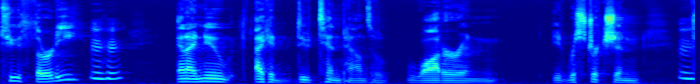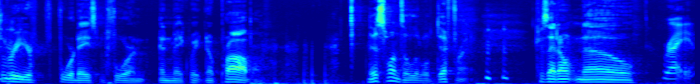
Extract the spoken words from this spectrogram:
230 Mm-hmm. and I knew I could do 10 pounds of water and restriction Mm-hmm. three or four days before and, and make weight no problem this one's a little different because I don't know Right.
